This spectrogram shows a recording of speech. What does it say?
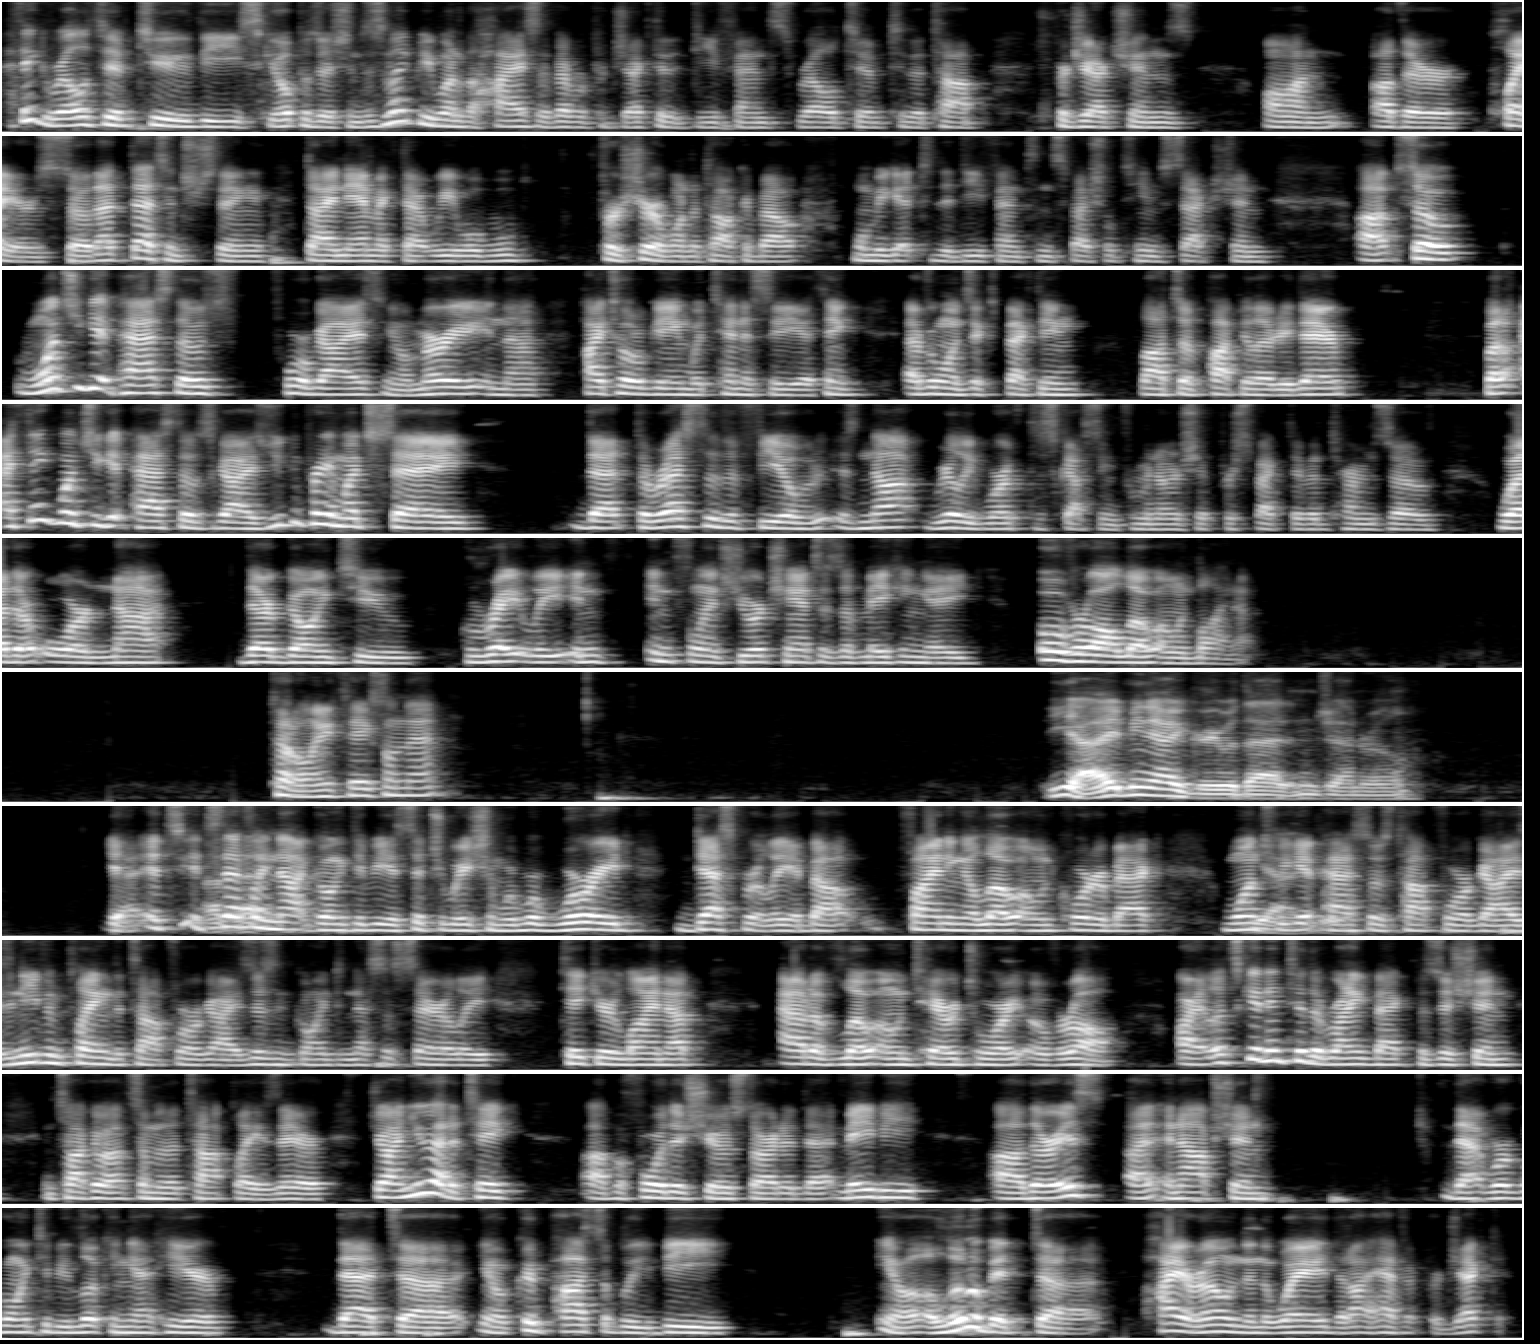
I think relative to the skill position, this might be one of the highest I've ever projected a defense relative to the top projections on other players. So that that's interesting dynamic that we will for sure want to talk about when we get to the defense and special teams section. Uh, so once you get past those four guys, you know Murray in the high total game with Tennessee, I think everyone's expecting lots of popularity there. But I think once you get past those guys, you can pretty much say that the rest of the field is not really worth discussing from an ownership perspective in terms of whether or not they're going to greatly in, influence your chances of making a overall low owned lineup. Tuttle, any takes on that? Yeah, I mean, I agree with that in general. Yeah, it's it's okay. definitely not going to be a situation where we're worried desperately about finding a low owned quarterback once yeah, we get past those top four guys. And even playing the top four guys isn't going to necessarily take your lineup out of low owned territory overall. All right, let's get into the running back position and talk about some of the top plays there. John, you had a take uh, before this show started that maybe uh, there is a, an option that we're going to be looking at here that uh, you know could possibly be you know a little bit uh, higher owned than the way that I have it projected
